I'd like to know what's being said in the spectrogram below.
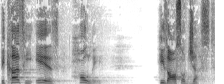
because He is holy, He's also just.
